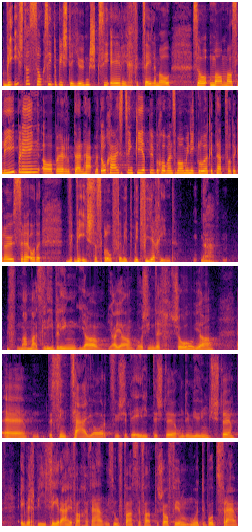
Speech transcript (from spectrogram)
Wie ist das so gewesen? Du bist der Jüngste Erich. Erzähl mal. So Mamas Liebling, aber dann hat man doch eins zinkiert bekommen, wenn es Mami nicht geschaut hat von der Größeren. Oder wie, wie ist das gelaufen mit, mit vier Kindern? Na, Mamas Liebling, ja, ja, ja, wahrscheinlich schon, ja. Äh, das sind zehn Jahre zwischen dem Ältesten und dem Jüngsten. Eben, ich bin in sehr einfachen Verhältnissen aufgewachsen. Vater Chauffeur, Mutter Putzfrau.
